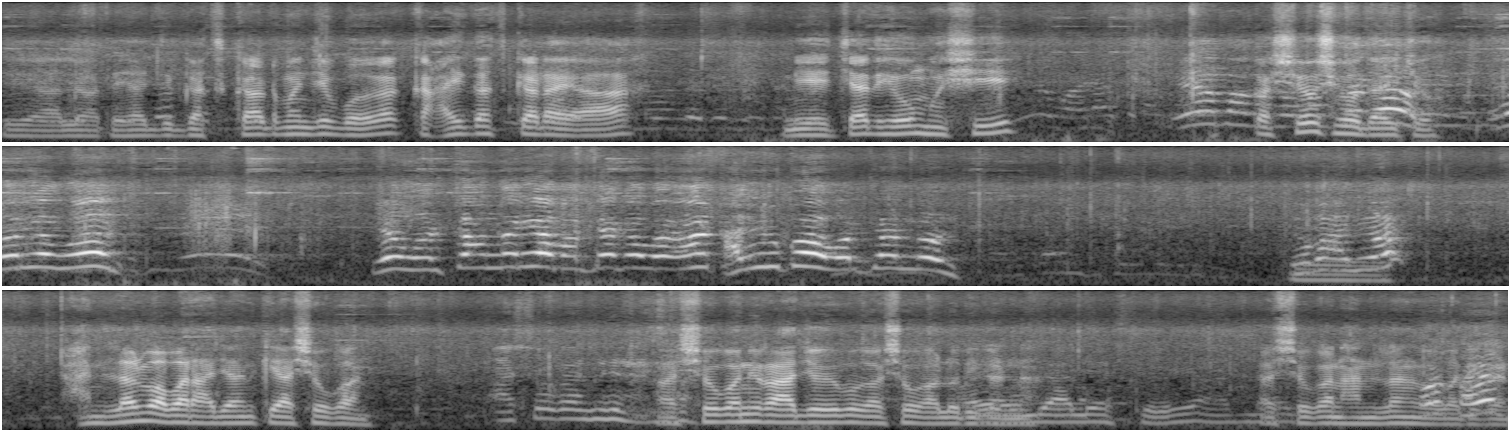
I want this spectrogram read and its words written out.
हे आलं आता. ह्या जी गचकाट म्हणजे बघा काय गचकाट आहे हा. आणि ह्याच्यात ह्यो म्हशी कशो शोधायचो? वरच्या अंगण. ये खाली नको वरच्या अंगण हाणला ना बाबा राजान की अशोकान. अशोकाने अशोक आणि राज होय बघ अशोक आलो तिकडनं. आली असते रे, आली. अशोकान हाणला ना बाबा तिकडनं.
